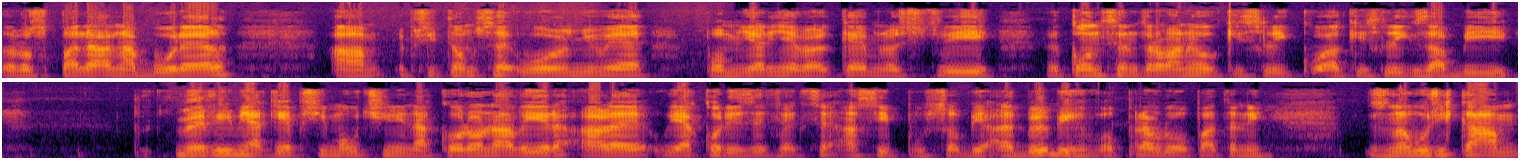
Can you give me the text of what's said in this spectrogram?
rozpadá na burel a přitom se uvolňuje poměrně velké množství koncentrovaného kyslíku a kyslík zabíjí nevím, jak je přímou činy na koronavir, ale jako dezinfekce asi působí. Ale byl bych opravdu opatrný. Znovu říkám,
